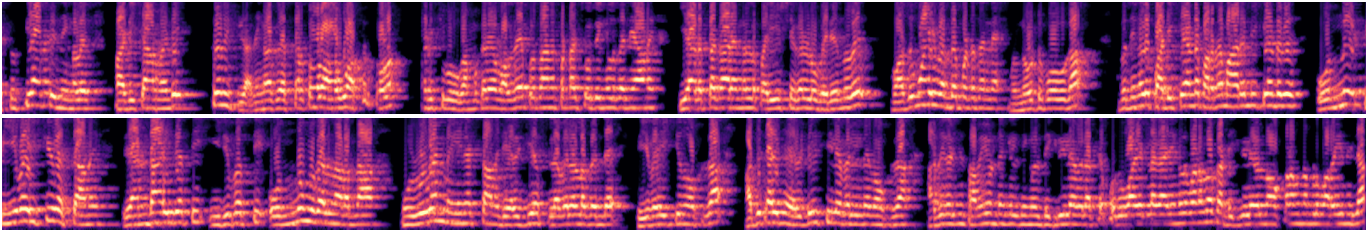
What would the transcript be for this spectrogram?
S S C R T നിങ്ങൾ പഠിക്കാൻ വേണ്ടി ശ്രമിക്കുക. നിങ്ങൾക്ക് എത്രത്തോളം ആവുമോ അത്രത്തോളം പഠിച്ചു പോവുക. നമുക്കറിയാം വളരെ പ്രധാനപ്പെട്ട ചോദ്യങ്ങൾ തന്നെയാണ് ഈ അടുത്ത കാലങ്ങളിൽ പരീക്ഷകളിൽ വരുന്നത്. അതുമായി ബന്ധപ്പെട്ട് തന്നെ മുന്നോട്ട് പോവുക. അപ്പൊ നിങ്ങൾ പഠിക്കേണ്ട പഠനം ആരംഭിക്കേണ്ടത് ഒന്ന് പി വൈ ക്യു വെച്ചാണ്. രണ്ടായിരത്തി ഇരുപത്തി ഒന്ന് മുതൽ നടന്ന മുഴുവൻ മെയിൻ എക്സാമിന്റെ എൽ ജി എസ് ലെവലുള്ളതിന്റെ പി വൈ ക്യു നോക്കുക. അത് കഴിഞ്ഞ് എൽ ഡി സി ലെവലിന്റെ നോക്കുക. അത് കഴിഞ്ഞ് സമയമുണ്ടെങ്കിൽ നിങ്ങൾ ഡിഗ്രി ലെവലൊക്കെ പൊതുവായിട്ടുള്ള കാര്യങ്ങൾ വേണം നോക്കാം. ഡിഗ്രി ലെവൽ നോക്കണം നമ്മൾ പറയുന്നില്ല.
